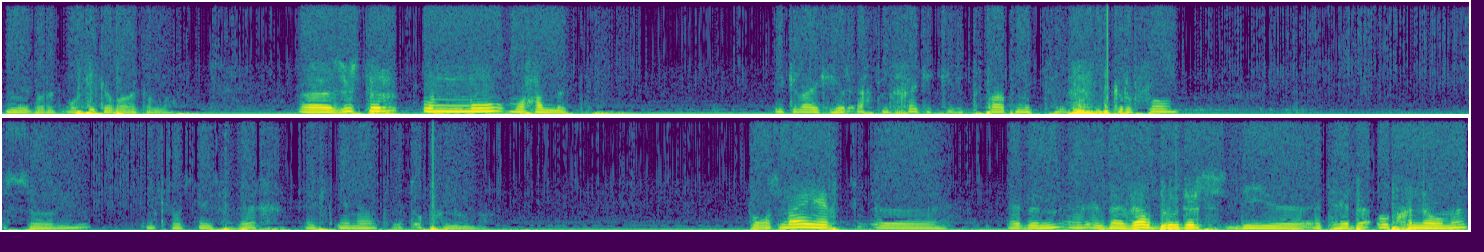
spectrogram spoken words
Nee, barak, wafika barakallah. Uh, zuster Ummu Mohammed. Ik lijk hier echt een gekke te praten met de microfoon. Sorry, ik was even weg. Heeft iemand het opgenomen? Volgens mij heeft, uh, hebben, er zijn wel broeders die uh, het hebben opgenomen.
